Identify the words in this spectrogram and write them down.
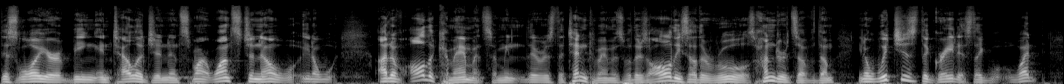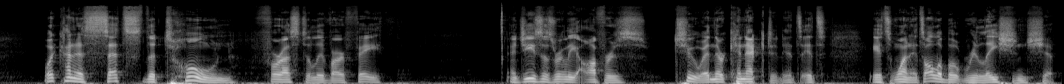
this lawyer, being intelligent and smart, wants to know, you know, out of all the commandments, I mean, there was the Ten Commandments, but there's all these other rules, hundreds of them. You know, which is the greatest? Like, what, what kind of sets the tone for us to live our faith? And Jesus really offers two, and they're connected. It's it's it's one. It's all about relationship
